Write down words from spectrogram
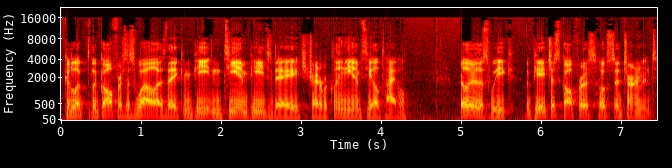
Good luck to the golfers as well as they compete in TMP today to try to reclaim the MCL title. Earlier this week, the PHS golfers hosted a tournament.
